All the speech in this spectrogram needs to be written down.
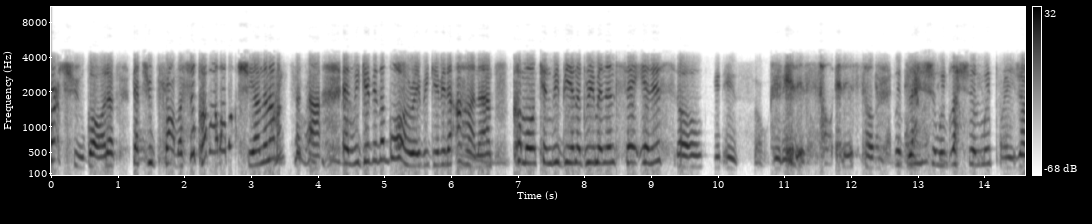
virtue, God, uh, that you promised. So come on, And we give you the glory, we give you the honor. Come on, can we be in agreement and say it is so? It is so. It is, it is so. It is so. We bless you. We bless you and we praise you.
